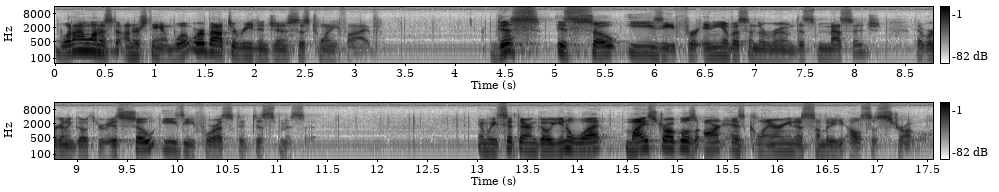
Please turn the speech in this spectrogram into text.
what I want us to understand, what we're about to read in Genesis 25. This is so easy for any of us in the room. This message that we're going to go through is so easy for us to dismiss it. And we sit there and go, you know what? My struggles aren't as glaring as somebody else's struggle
